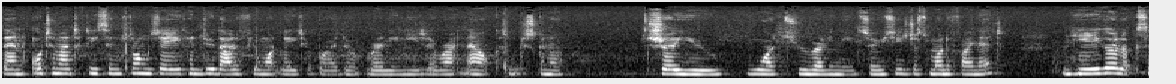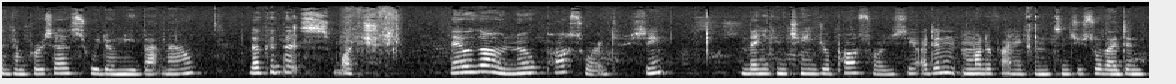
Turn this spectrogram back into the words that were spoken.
Then automatically sing songs. Yeah, you can do that if you want later, but I don't really need it right now because I'm just to show you what you really need. So you see, just modifying it. And here you go, look, sync and process. We don't need that now. Look at this, watch. There we go, no password, see? And then you can change your password, you see? I didn't modify anything since you saw that I didn't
